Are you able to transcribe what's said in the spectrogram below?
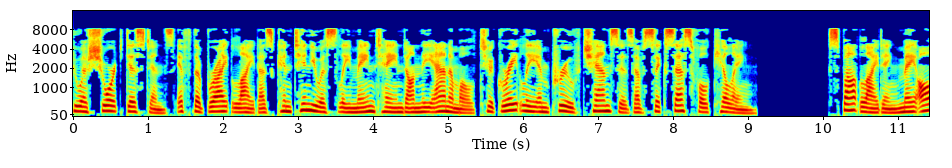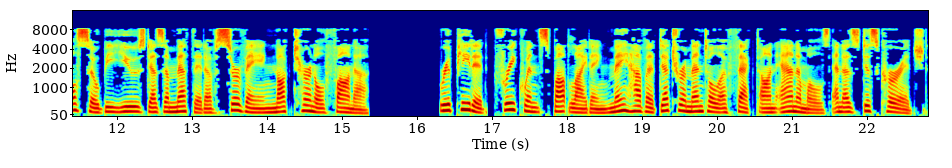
to a short distance if the bright light is continuously maintained on the animal to greatly improve chances of successful killing. Spotlighting may also be used as a method of surveying nocturnal fauna. Repeated, frequent spotlighting may have a detrimental effect on animals and is discouraged.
